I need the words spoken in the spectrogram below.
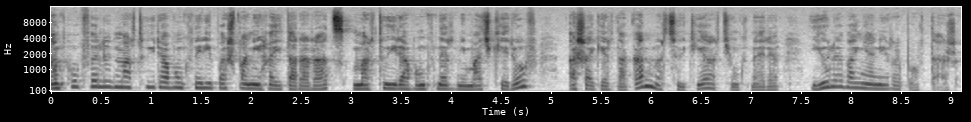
Ամփոփվել են մարդու իրավունքների պաշտպանի հայտարարած մարդու իրավունքներն իմ աչքերով աշակերտական մրցույթի արդյունքները Յուլիա Վանյանի ռեպորտաժը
